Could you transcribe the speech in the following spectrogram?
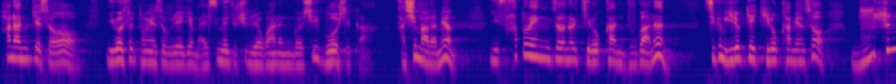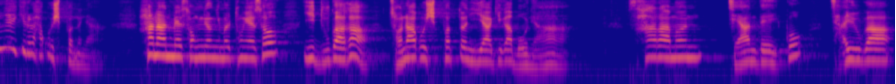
하나님께서 이것을 통해서 우리에게 말씀해 주시려고 하는 것이 무엇일까? 다시 말하면 이 사도행전을 기록한 누가는 지금 이렇게 기록하면서 무슨 얘기를 하고 싶었느냐? 하나님의 성령님을 통해서 이 누가가 전하고 싶었던 이야기가 뭐냐? 사람은 제한되어 있고 자유가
